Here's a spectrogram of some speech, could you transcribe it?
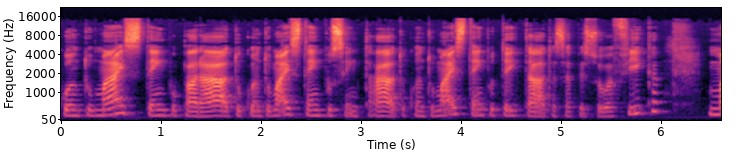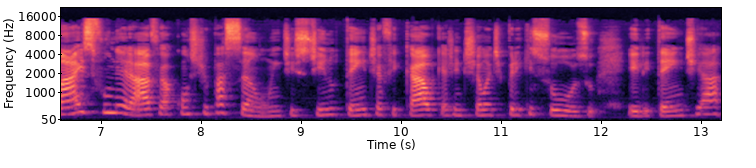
quanto mais tempo parado, quanto mais tempo sentado, quanto mais tempo deitado essa pessoa fica, mais vulnerável à constipação. O intestino tende a ficar o que a gente chama de preguiçoso, ele tende a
